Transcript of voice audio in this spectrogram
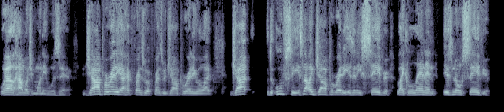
well, how much money was there? John Peretti, I have friends who are friends with John Peretti who are like, John, the UFC, it's not like John Peretti is any savior, like Lenin is no savior.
